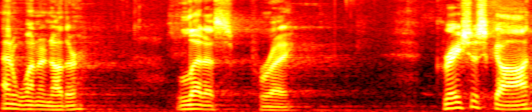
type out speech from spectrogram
and one another. Let us pray. Gracious God,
